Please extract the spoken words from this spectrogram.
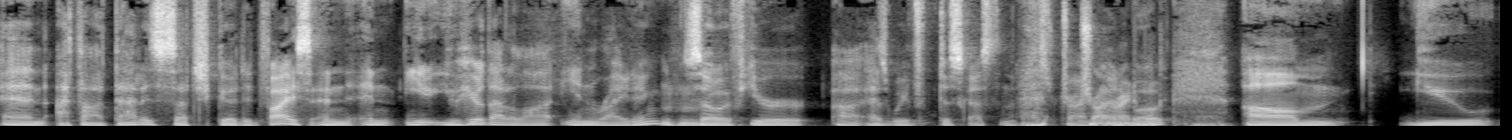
and I thought that is such good advice, and and you, you hear that a lot in writing. So if you're, uh, as we've discussed in the past, trying, Trying to write a book, um, you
